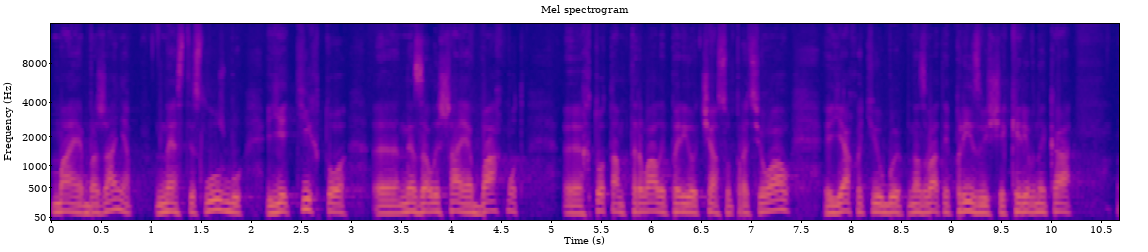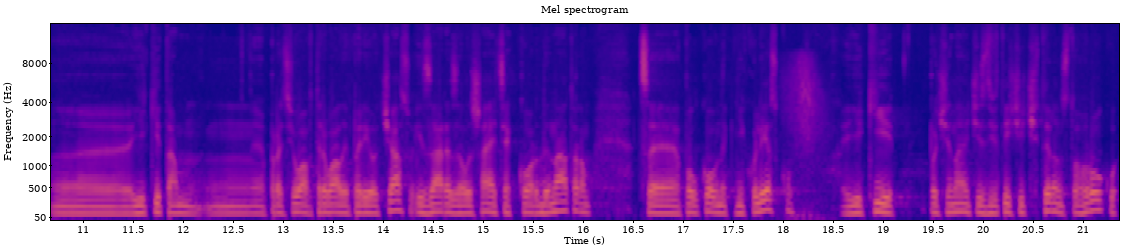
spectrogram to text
має бажання нести службу, є ті, хто е, не залишає Бахмут. е, Хто там тривалий період часу працював, я хотів би назвати прізвище керівника, е, який там працював тривалий період часу і зараз залишається координатором. Це полковник Ніколєску, який починаючи з 2014 року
